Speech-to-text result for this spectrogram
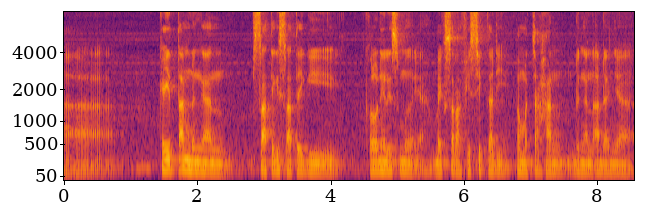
uh, kaitan dengan strategi-strategi kolonialisme ya, baik secara fisik tadi pemecahan dengan adanya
